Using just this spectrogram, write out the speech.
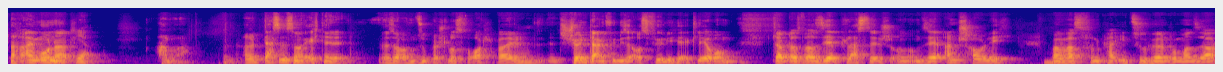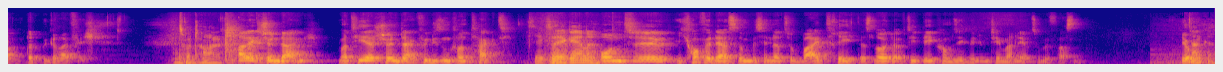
Nach einem Monat? Ja. Hammer. Also das ist noch echt eine, also auch ein super Schlusswort, weil schönen Dank für diese ausführliche Erklärung. Ich glaube, das war sehr plastisch und, und sehr anschaulich, mal was von KI zu hören, wo man sagt, das begreife ich. Total. Alex, schönen Dank. Matthias, schönen Dank für diesen Kontakt. Sehr gerne. Sehr gerne. Und äh, ich hoffe, dass es so ein bisschen dazu beiträgt, dass Leute auf die Idee kommen, sich mit dem Thema näher zu befassen. Jo. Danke.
